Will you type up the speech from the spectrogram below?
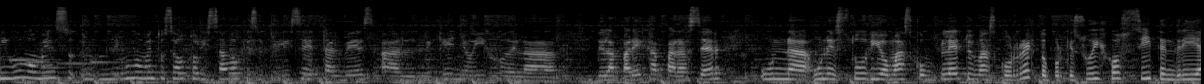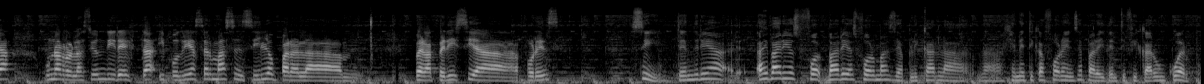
ningún momento, en ningún momento se ha autorizado que se utilice tal vez al pequeño hijo de la de la pareja para hacer una, un estudio más completo y más correcto, porque su hijo sí tendría una relación directa y podría ser más sencillo para la, para pericia forense. Sí, tendría, hay varios, varias formas de aplicar la, genética forense para identificar un cuerpo.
